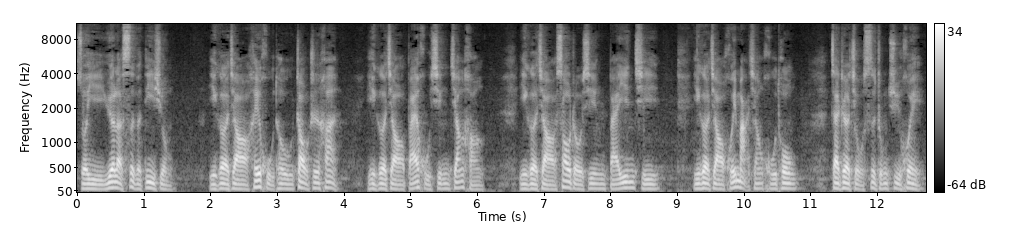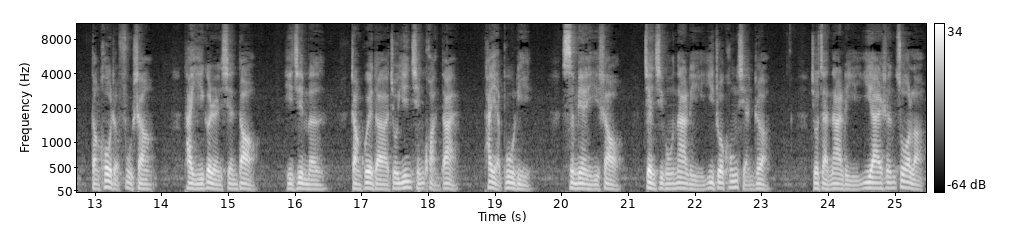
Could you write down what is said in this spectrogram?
所以约了四个弟兄，一个叫黑虎头赵之汉，一个叫白虎星江航，一个叫扫帚星白阴奇，一个叫回马枪胡通。在这酒肆中聚会，等候着富商。他一个人先到，一进门，掌柜的就殷勤款待，他也不理。四面一哨，见济公那里一桌空闲着，就在那里一挨身坐了。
